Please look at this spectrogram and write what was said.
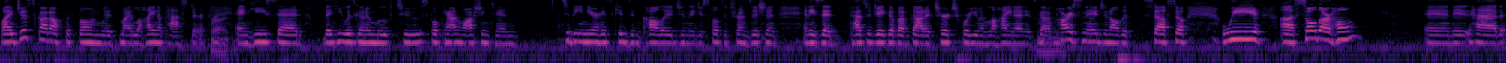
Well, I just got off the phone with my Lahaina pastor, right. and he said that he was going to move to Spokane, Washington to be near his kids in college and they just felt a transition and he said pastor jakob i've got a church for you in lahaina and it's got mm-hmm. a parsonage and all the stuff so we uh, sold our home and it had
